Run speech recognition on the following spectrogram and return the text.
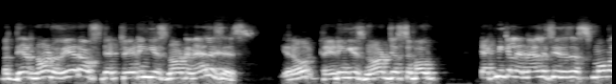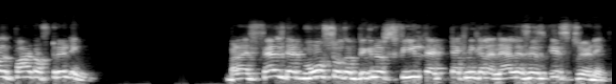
but they are not aware of that trading is not analysis. You know, trading is not just about technical analysis is a small part of trading. But I felt that most of the beginners feel that technical analysis is trading.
